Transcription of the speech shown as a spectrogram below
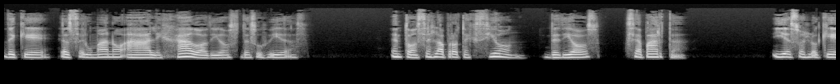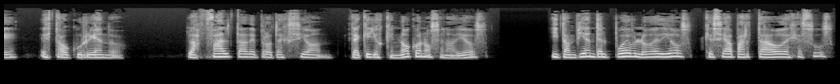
de que el ser humano ha alejado a Dios de sus vidas. Entonces la protección de Dios se aparta. Y eso es lo que está ocurriendo. La falta de protección de aquellos que no conocen a Dios y también del pueblo de Dios que se ha apartado de Jesús,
